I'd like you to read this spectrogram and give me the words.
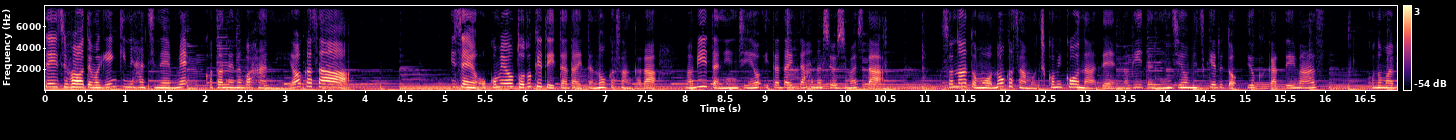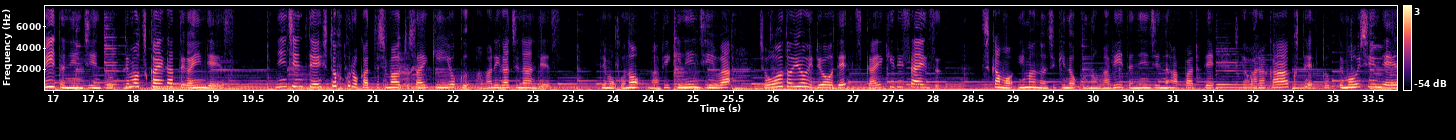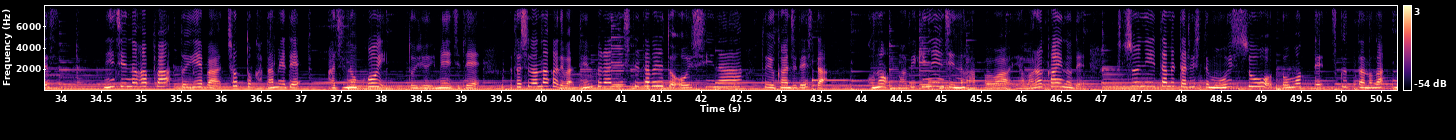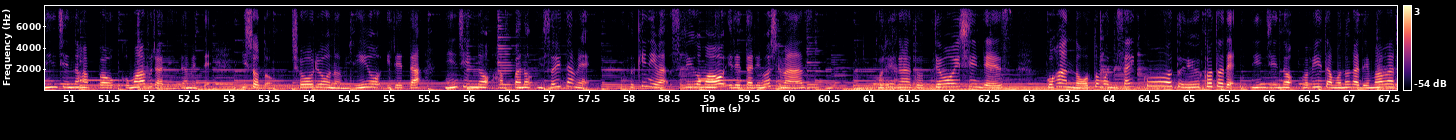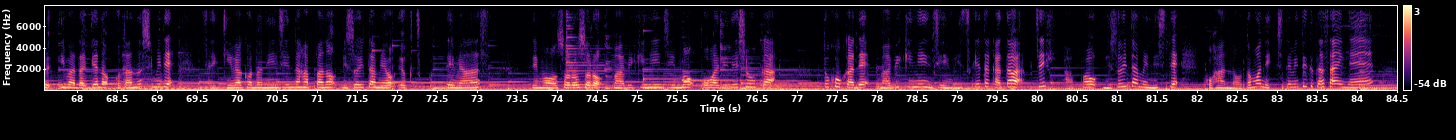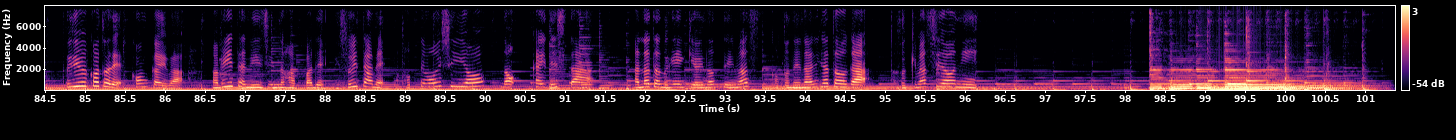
地方でも元気に8年目。琴音のご飯にようこそ。以前お米を届けていただいた農家さんから間引いた人参をいただいた話をしました。その後も農家さん持ち込みコーナーで間引いた人参を見つけるとよく買っています。この間引いた人参とっても使い勝手がいいんです。人参って1袋買ってしまうと最近よく余りがちなんです。でもこの間引き人参はちょうど良い量で使い切りサイズ。しかも今の時期のこの間引いた人参の葉っぱって柔らかくてとっても美味しいんです。人参の葉っぱといえばちょっと固めで味の濃いというイメージで私の中では天ぷらにして食べると美味しいなという感じでした。この間引き人参の葉っぱは柔らかいので普通に炒めたりしても美味しそうと思って作ったのが人参の葉っぱをごま油で炒めて味噌と少量のみりんを入れた人参の葉っぱの味噌炒め。時にはすりごまを入れたりもします。これがとっても美味しいんです。ご飯のお供に最高ということで人参の間引いたものが出回る今だけのお楽しみで最近はこの人参の葉っぱの味噌炒めをよく作っています。でもそろそろ間引き人参も終わりでしょうか。どこかで間引き人参見つけた方は是非葉っぱを味噌炒めにしてご飯のお供にしてみてくださいね。ということで今回は間引いた人参の葉っぱで味噌炒めとっても美味しいよの回でした。あなたの元気を祈っています。琴音のありがとうが届きますように。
